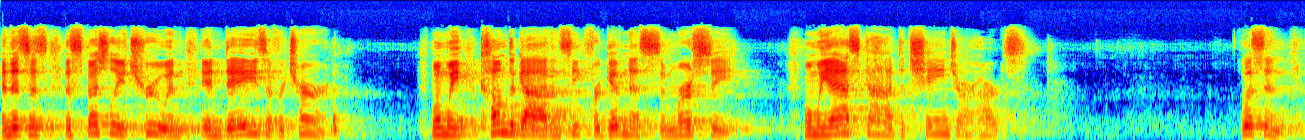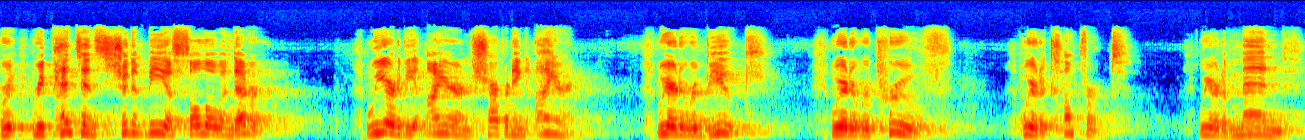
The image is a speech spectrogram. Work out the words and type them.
And this is especially true in, in days of return. When we come to God and seek forgiveness and mercy, when we ask God to change our hearts, Listen, re- repentance shouldn't be a solo endeavor. We are to be iron sharpening iron. We are to rebuke. We are to reprove. We are to comfort. We are to mend.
